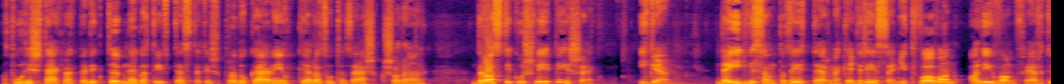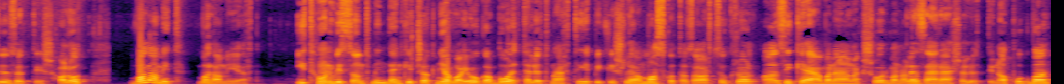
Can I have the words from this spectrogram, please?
a turistáknak pedig több negatív tesztet is produkálniuk kell az utazások során. Drasztikus lépések? Igen. De így viszont az éttermek egy része nyitva van, alig van fertőzött és halott, valamit valamiért. Itthon viszont mindenki csak nyavajog, a bolt előtt már tépik is le a maszkot az arcukról, az IKEA-ban állnak sorban a lezárás előtti napokban,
